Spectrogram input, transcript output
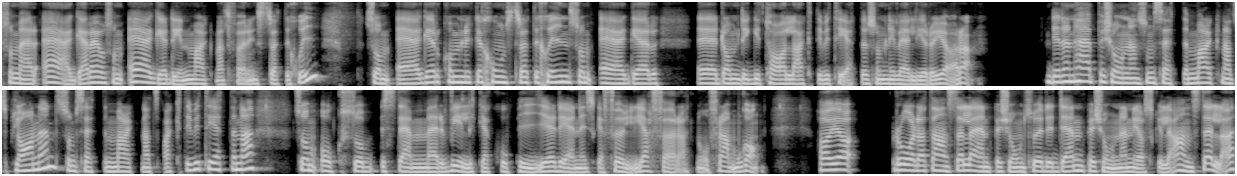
som är ägare och som äger din marknadsföringsstrategi som äger kommunikationsstrategin, som äger eh, de digitala aktiviteter som ni väljer att göra. Det är den här personen som sätter marknadsplanen, som sätter marknadsaktiviteterna, som också bestämmer vilka kopior det är ni ska följa för att nå framgång. Har jag råd att anställa en person så är det den personen jag skulle anställa.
